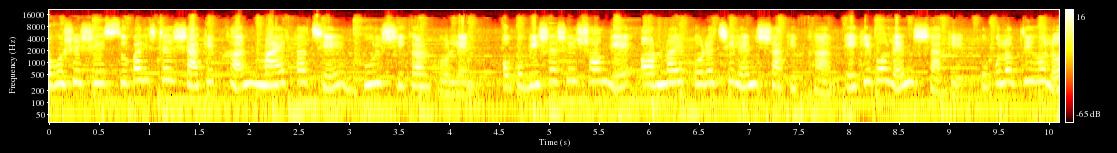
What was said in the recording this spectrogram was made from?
অবশেষে সুপারস্টার শাকিব খান মায়ের কাছে ভুল স্বীকার করলেন। অপবিশ্বাসের সঙ্গে অন্যায় করেছিলেন শাকিব খান। একই বলেন শাকিব। উপলব্ধি হলো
